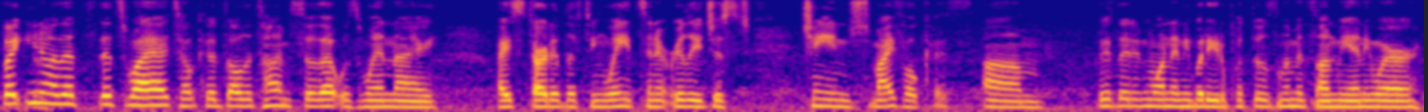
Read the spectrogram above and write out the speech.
but you know that's that's why I tell kids all the time. So that was when I I started lifting weights, and it really just changed my focus um, because I didn't want anybody to put those limits on me anywhere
